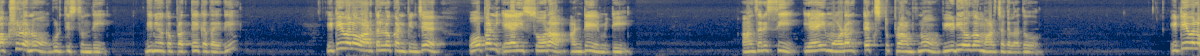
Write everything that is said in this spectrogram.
పక్షులను గుర్తిస్తుంది. దీని యొక్క ప్రత్యేకత ఇది. ఇటీవల వార్తల్లో కనిపించే ఓపెన్ ఏఐ సోరా అంటే ఏమిటి? Answer is C. AI model text ప్రాంప్ట్ను వీడియోగా మార్చగలదు. ఇటీవల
